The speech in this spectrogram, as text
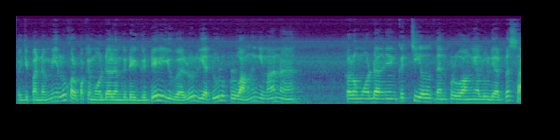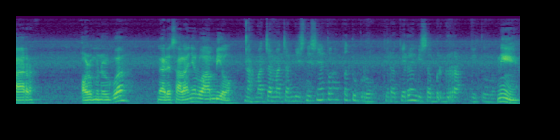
lagi pandemi lu kalau pakai modal yang gede-gede juga lu lihat dulu peluangnya gimana kalau modalnya yang kecil dan peluangnya lu lihat besar kalau menurut gua nggak ada salahnya lu ambil Nah, macam-macam bisnisnya tuh apa tuh, Bro? Kira-kira yang bisa bergerak gitu loh. nih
